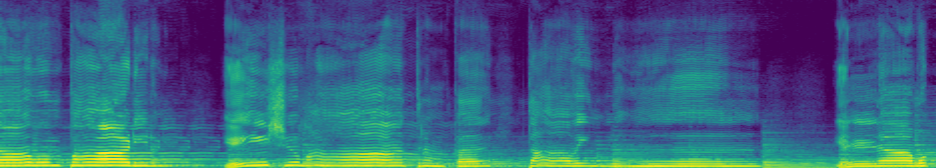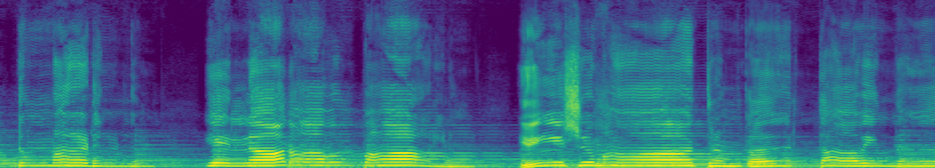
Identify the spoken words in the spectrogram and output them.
നാവും പാടിടും. യേശു മാത്രം കർത്താവിന്ന്. എല്ലാം ഒട്ടും അടങ്ങും എല്ലാ നാവും പാടിനും യേശു മാത്രം കർത്താവിന്ന്.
